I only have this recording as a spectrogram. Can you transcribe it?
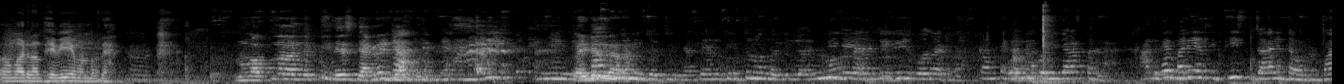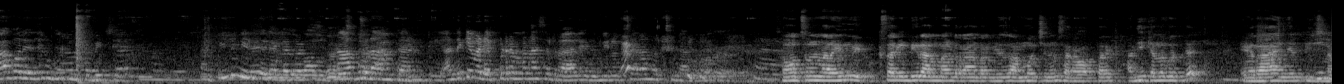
మా వాడికి అంత హెవీ ఏమి ఉండదులే. నువ్వు వస్తున్నావు అని చెప్పి ఇదేసి డెకరేట్ చేస్తాను లైట్ అసలు ఇల్లు అన్ని చేయాలంటే వీళ్ళు కొన్ని కొన్ని అందుకని మరి అసలు తీసి జారిద్దాం అనుకున్నా. బాగోలేదు అని ఊరికి పెట్టి నాకు ఇల్లు బాగోదు. నాకు కూడా అంతే అండి అందుకే వాడు ఎప్పుడు రమ్మన్నా అసలు రాలేదు. మీరు వచ్చారని వచ్చినారు సంవత్సరం అయింది. ఒకసారి ఇంటికి రమ్మంటే రాను రాను చేసి అమ్మ వచ్చిందని సరే వస్తారు అది కిందకు వస్తే రా అని చెప్పి ఇచ్చిన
